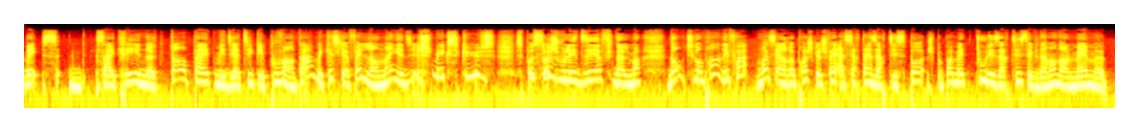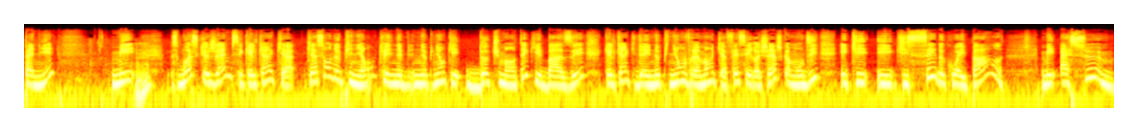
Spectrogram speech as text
mais ça a créé une tempête médiatique épouvantable. Mais qu'est-ce qu'il a fait le lendemain? Il a dit, je m'excuse. C'est pas ça que je voulais dire finalement. Donc, tu comprends, des fois, moi, c'est un reproche que je fais à certains artistes. Pas, je peux pas mettre tous les artistes, évidemment, dans le même panier. Mais mhm. moi, ce que j'aime, c'est quelqu'un qui a, qui a son opinion, qui a une, opinion qui est documentée, qui est basée, quelqu'un qui a une opinion vraiment, qui a fait ses recherches, comme on dit, et qui, et qui sait de quoi il parle, mais assume.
